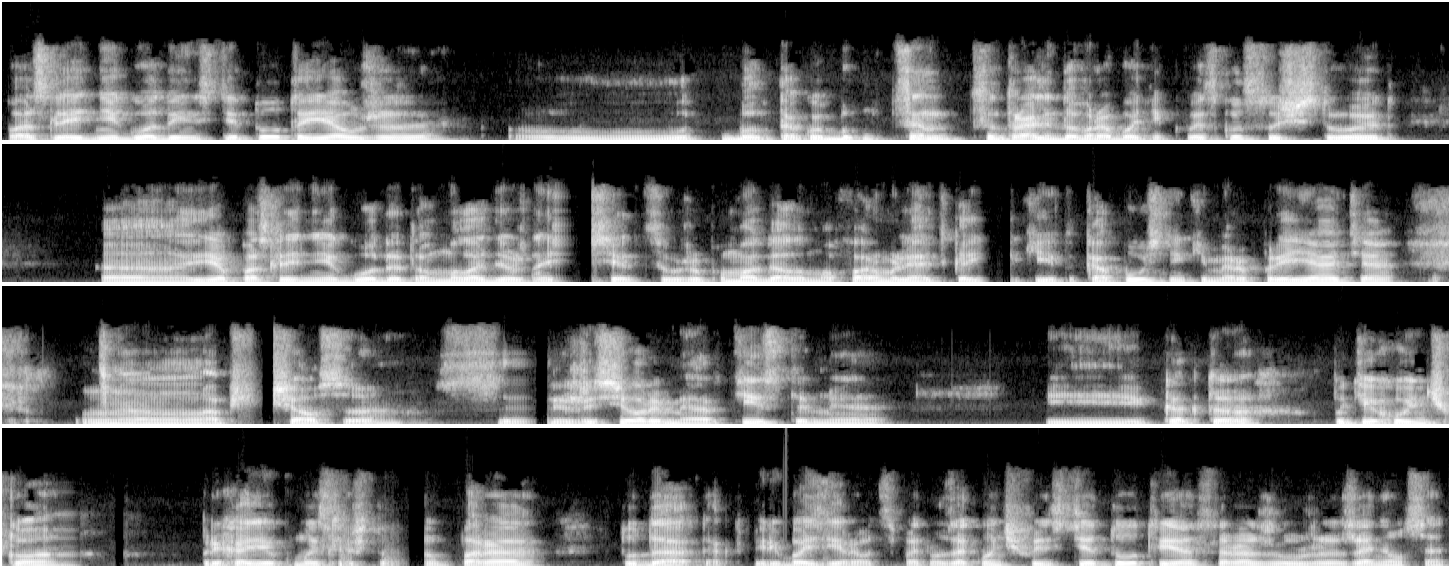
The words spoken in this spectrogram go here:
последние годы института я уже вот, был такой центральный дом работников искусств существует. Э, я последние годы там в молодежной секции уже помогал им оформлять какие-то капустники, мероприятия. Общался с режиссерами, артистами. И как-то потихонечку приходил к мысли, что пора туда как-то перебазироваться. Поэтому, закончив институт, я сразу уже занялся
